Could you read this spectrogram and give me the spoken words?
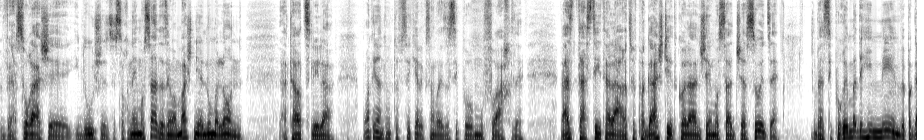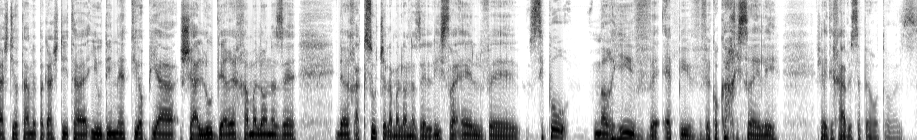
ואסור היה שידעו שזה סוכני מוסד אז הם ממש ניהלו מלון אתר צלילה. אמרתי לה "נו, תפסיקי אלכסנדרה איזה סיפור מופרך זה. ואז טסתי איתה לארץ ופגשתי את כל האנשי מוסד שעשו את זה. והסיפורים מדהימים ופגשתי אותם ופגשתי את היהודים מאתיופיה שעלו דרך המלון הזה דרך הכסות של המלון הזה לישראל וסיפור מרהיב ואפי וכל כך ישראלי שהייתי חייב לספר אותו אז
